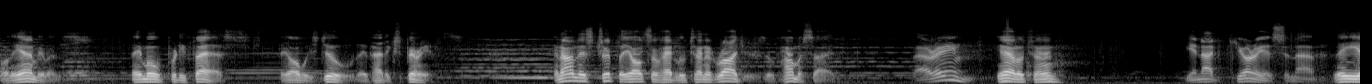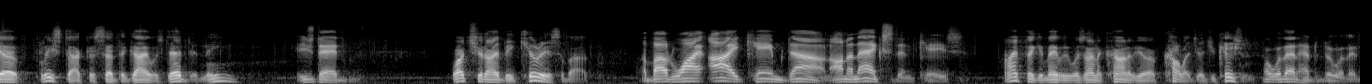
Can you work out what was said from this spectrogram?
or the ambulance. They moved pretty fast. They always do. They've had experience. And on this trip, they also had Lieutenant Rogers of Homicide. Barrie, Yeah, Lieutenant. You're not curious enough. The uh, police doctor said the guy was dead, didn't he? He's dead. What should I be curious about? About why I came down on an accident case. I figured maybe it was on account of your college education. What would that have to do with it?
